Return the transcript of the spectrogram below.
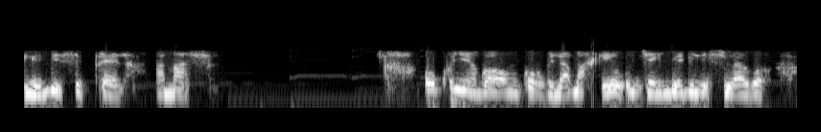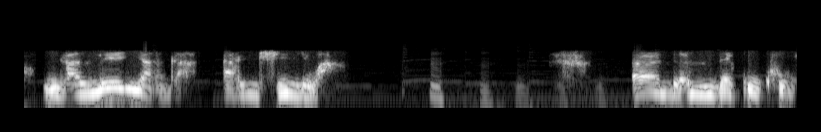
libisi kuphela amasi. Okhunye konke bilamahe nje into ebilisiweko ngale nyanga ayidliwa. And nekukhu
